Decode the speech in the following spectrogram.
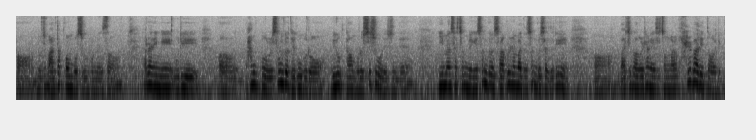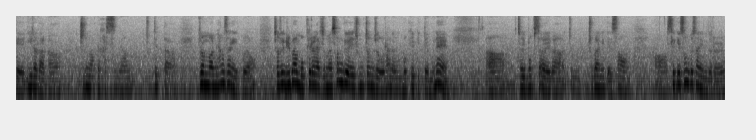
어, 요즘 안타까운 모습을 보면서 하나님이 우리 어, 한국을 선교 대국으로 미국 다음으로 쓰시고 계신데 2만 4천 명의 선교사 훈련받은 선교사들이 어, 마지막을 향해서 정말 활발히 더 이렇게 일하다가 주님 앞에 갔으면 좋겠다 그런 마음이 항상 있고요. 저도 일반 목회를 하지만 선교에 중점적으로 하는 목회이기 때문에 아, 저희 목사회가 좀 주관이 돼서 어, 세계 선교사님들을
